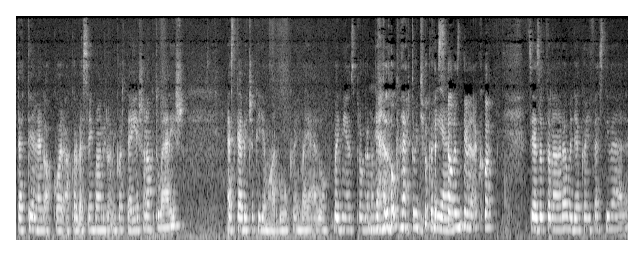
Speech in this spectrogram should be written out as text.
tehát tényleg akkor, akkor beszéljünk valamiről, amikor teljesen aktuális. Ezt kb. csak így a Margó könyvajánló, vagy mi az programajánlóknál tudjuk Igen. összehozni, mert akkor célzottan arra, vagy a könyvfesztivál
